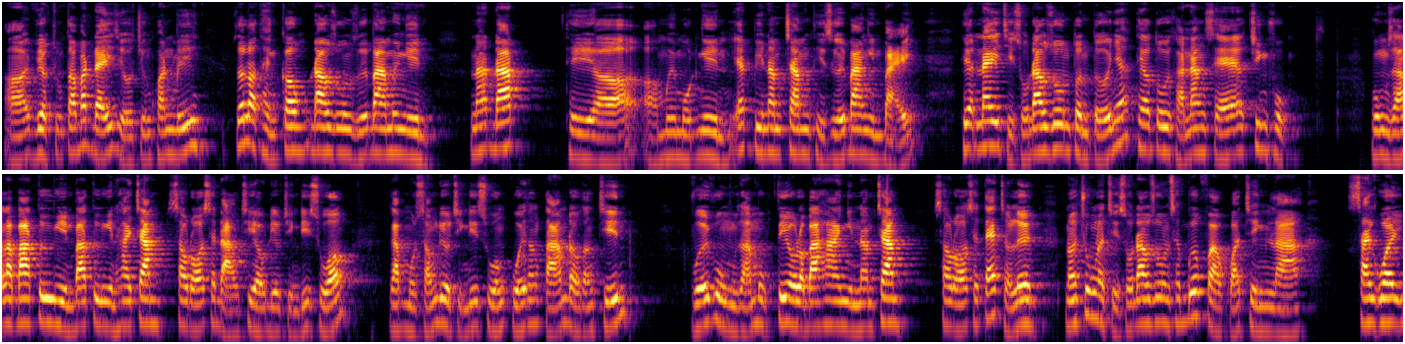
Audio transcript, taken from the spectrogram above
à, việc chúng ta bắt đáy chỉ số chứng khoán Mỹ rất là thành công. Dow Jones dưới 30.000, Nasdaq thì ờ, ở 11.000, S&P 500 thì dưới 3.700. Hiện nay chỉ số Dow Jones tuần tới nhé, theo tôi khả năng sẽ chinh phục vùng giá là 34.000, 34.200, sau đó sẽ đảo chiều điều chỉnh đi xuống, gặp một sóng điều chỉnh đi xuống cuối tháng 8 đầu tháng 9 với vùng giá mục tiêu là 32.500, sau đó sẽ test trở lên. Nói chung là chỉ số Dow Jones sẽ bước vào quá trình là sideways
